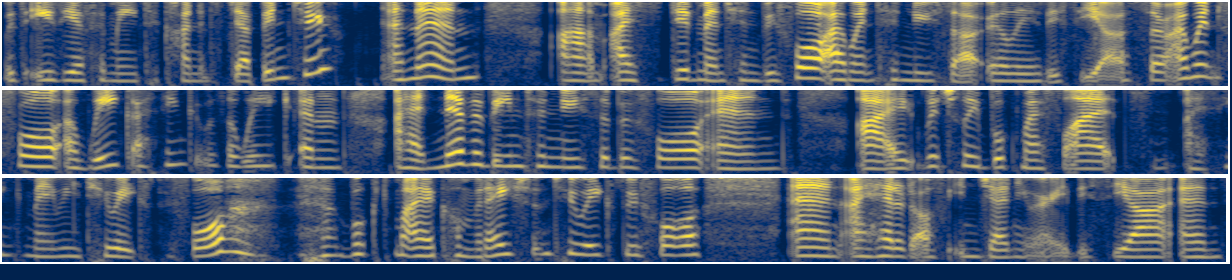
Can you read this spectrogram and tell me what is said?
was easier for me to kind of step into. And then um, I did mention before I went to Noosa earlier this year. So I went for a week, I think it was a week, and I had never been to Noosa before. And I literally booked my flights, I think maybe two weeks before. I booked my accommodation two weeks before, and I headed off in January this year. And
